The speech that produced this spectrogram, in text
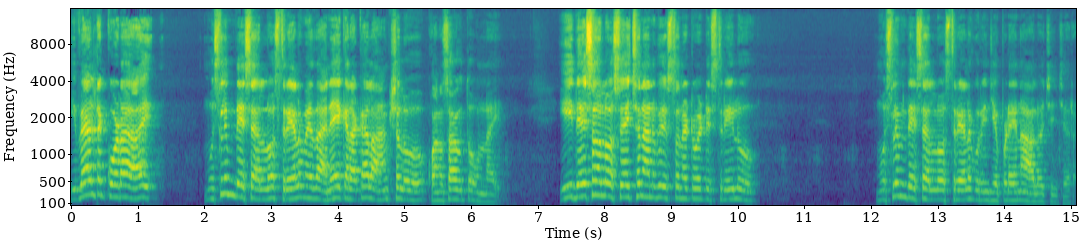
ఇవాళ కూడా ముస్లిం దేశాల్లో స్త్రీల మీద అనేక రకాల ఆంక్షలు కొనసాగుతూ ఉన్నాయి. ఈ దేశంలో స్వేచ్ఛను అనుభవిస్తున్నటువంటి స్త్రీలు ముస్లిం దేశాల్లో స్త్రీల గురించి ఎప్పుడైనా ఆలోచించారు?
